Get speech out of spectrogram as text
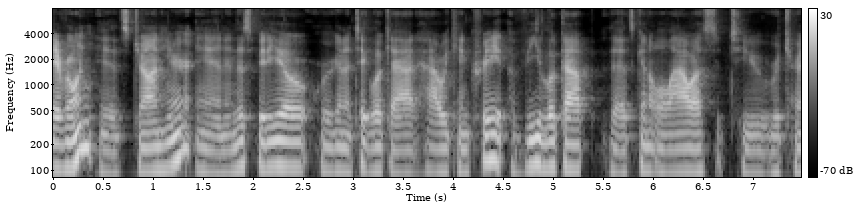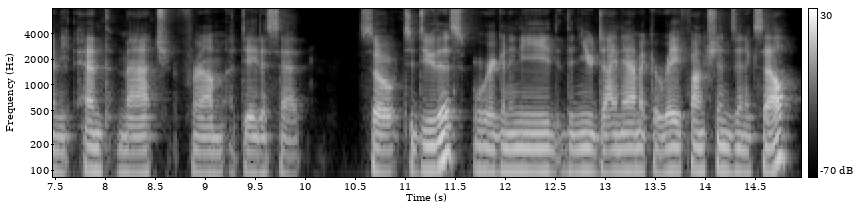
Hey everyone, it's John here, and in this video we're going to take a look at how we can create a VLOOKUP that's going to allow us to return the nth match from a data set. So to do this, we're going to need the new dynamic array functions in Excel.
